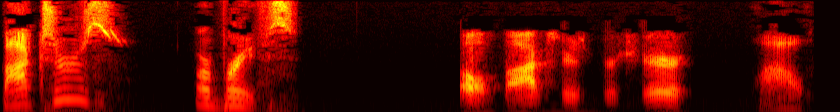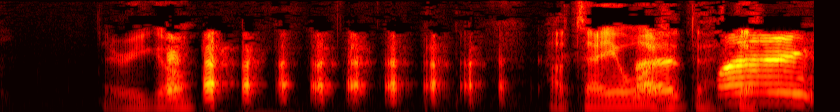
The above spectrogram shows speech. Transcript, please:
boxers or briefs? Oh, boxers for sure. Wow, there you go. I'll tell you what, the, the,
